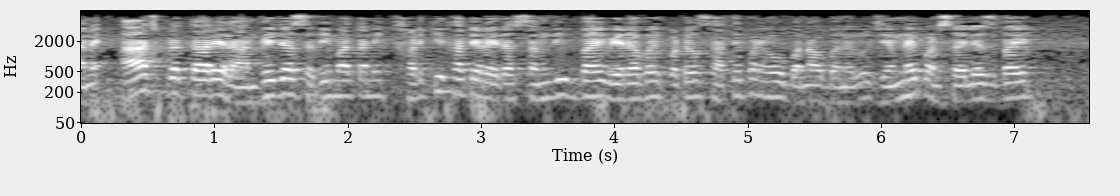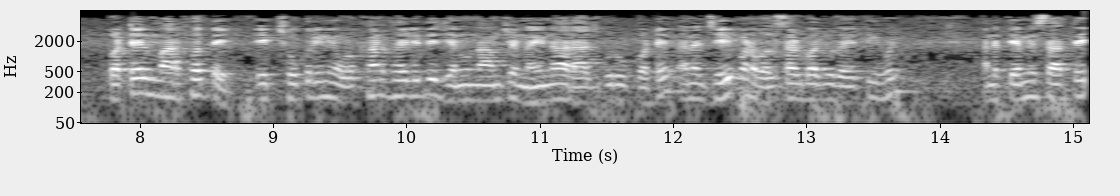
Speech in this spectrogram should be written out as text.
અને આ જ પ્રકારે રાંધેજા સદી માતાની ખડકી ખાતે રહેતા સંદીપભાઈ વેરાભાઈ પટેલ સાથે પણ એવો બનાવ બનેલો, જેમને પણ શૈલેષભાઈ પટેલ મારફતે એક છોકરીની ઓળખાણ થયેલી હતી, જેનું નામ છે નયના રાજગુરુ પટેલ અને જે પણ વલસાડ બાજુ રહેતી હોય. અને તેમની સાથે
